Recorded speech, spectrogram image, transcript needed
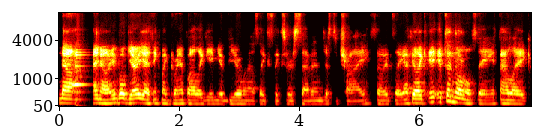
No, I, I, know. In Bulgaria, I think my grandpa like gave me a beer when I was like six or seven just to try. So it's like I feel like it, it's a normal thing. It's not like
